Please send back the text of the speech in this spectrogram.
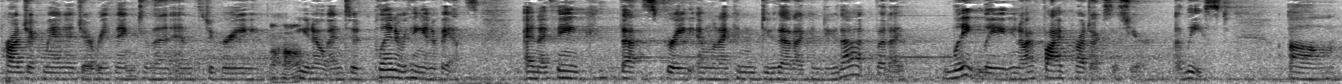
project manage everything to the nth degree. Uh-huh. You know, and to plan everything in advance. And I think that's great. And when I can do that, I can do that. But I lately, you know, I have five projects this year at least. Um,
